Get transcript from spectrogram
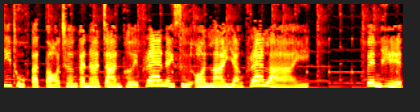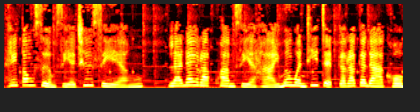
ที่ถูกตัดต่อเชิงอนาจารเผยแพร่ในสื่อออนไลน์อย่างแพร่หลาย เป็นเหตุให้ต้องเสื่อมเสียชื่อเสียง และได้รับความเสียหายเมื่อวันที่ 7 กรกฎาคม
